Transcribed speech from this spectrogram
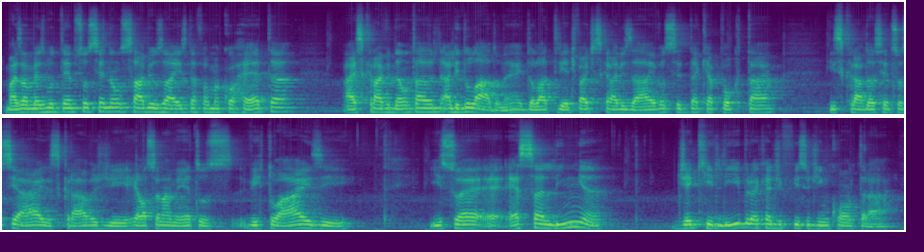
Mas ao mesmo tempo, se você não sabe usar isso da forma correta, a escravidão tá ali do lado, né? A idolatria te vai te escravizar e você daqui a pouco tá escravo das redes sociais, escravo de relacionamentos virtuais e isso é, é essa linha de equilíbrio é que é difícil de encontrar.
